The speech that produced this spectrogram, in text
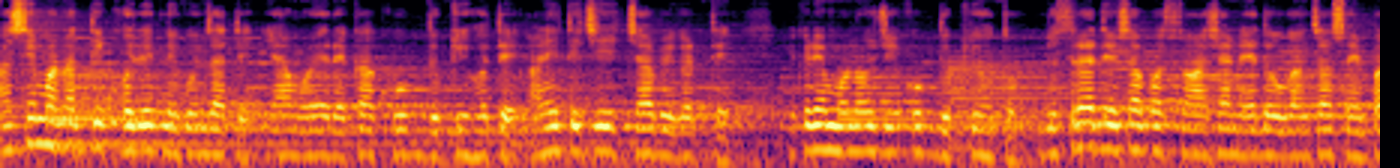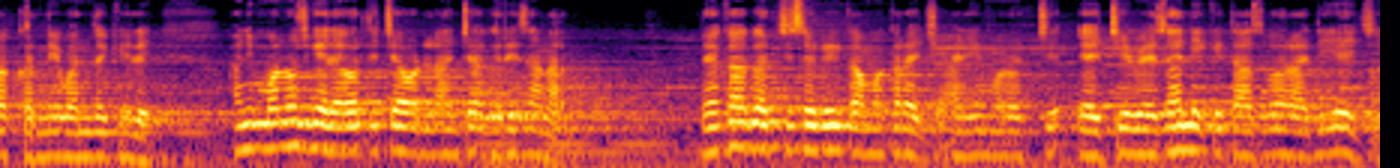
असे मनात ती खोलीत निघून जाते. यामुळे रेखा खूप दुःखी होते आणि तिची इच्छा बिघडते. इकडे मनोजी खूप दुःखी होतो. दुसऱ्या दिवसापासून आशाने दोघांचा स्वयंपाक करणे बंद केले आणि मनोज गेल्यावर तिच्या वडिलांच्या घरी जाणार. रेखा घरची सगळी कामं करायची आणि मनोजची यायची वेळ झाली की तासभर आधी यायची.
